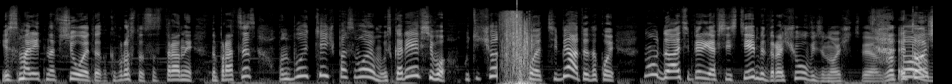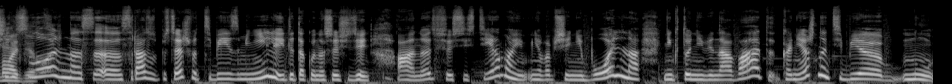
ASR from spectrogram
Если смотреть на все это как просто со стороны на процесс, он будет течь по-своему. И, скорее всего, утечет такой от тебя, а ты такой, ну да, теперь я в системе драчу в одиночестве. Зато это очень молодец. сложно э, сразу, представляешь, вот тебе изменили, и ты такой на следующий день, а, ну это все система, и мне вообще не больно, никто не виноват, виноват, конечно, тебе, ну,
